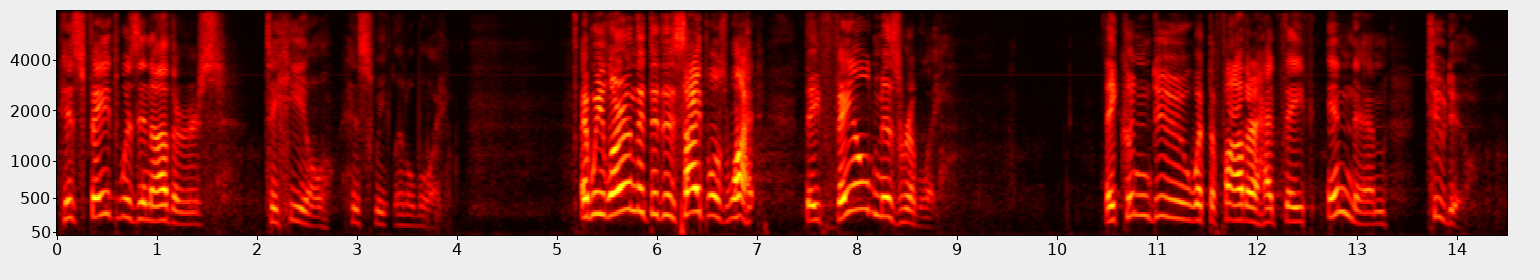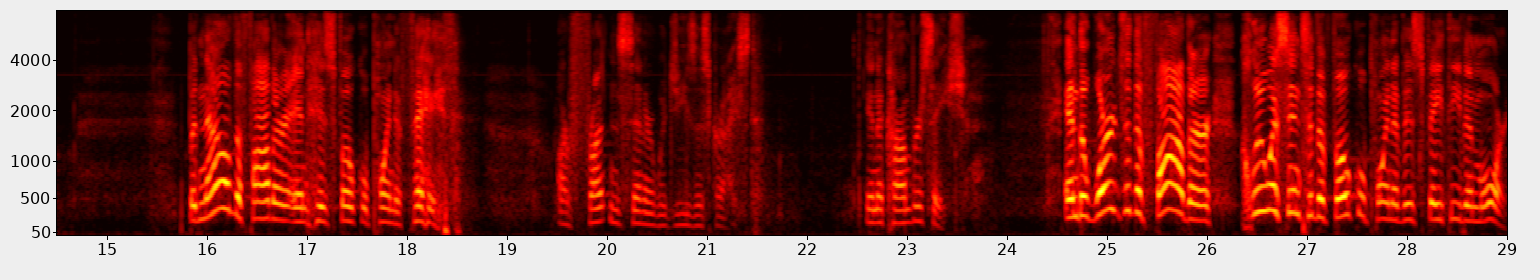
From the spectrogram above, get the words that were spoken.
His faith was in others to heal his sweet little boy. And we learn that the disciples, what? They failed miserably. They couldn't do what the Father had faith in them to do. But now the Father and his focal point of faith are front and center with Jesus Christ in a conversation. And the words of the Father clue us into the focal point of his faith even more.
